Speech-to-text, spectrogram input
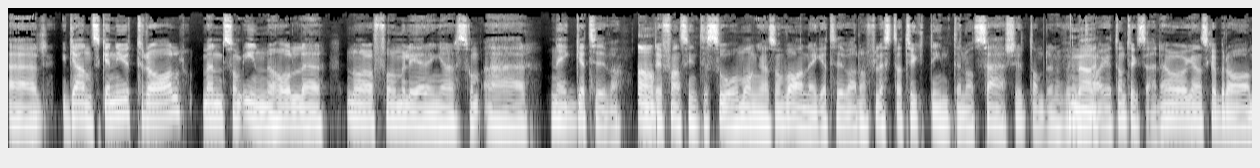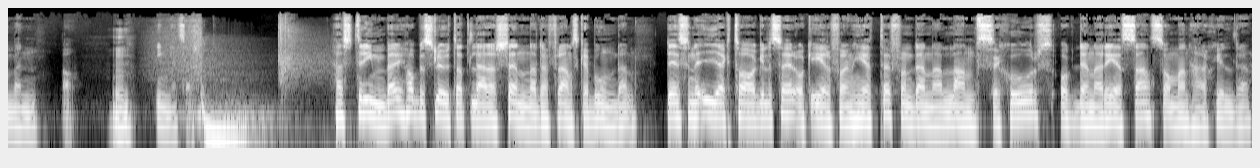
är ganska neutral men som innehåller några formuleringar som är negativa. Ja. Det fanns inte så många som var negativa. De flesta tyckte inte något särskilt om den överhuvudtaget. De tyckte här, den var ganska bra men ja, Mm. inget särskilt. Herr Strindberg har beslutat lära känna den franska bonden. Det är sina iakttagelser och erfarenheter från denna landsejour och denna resa som man här skildrar.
